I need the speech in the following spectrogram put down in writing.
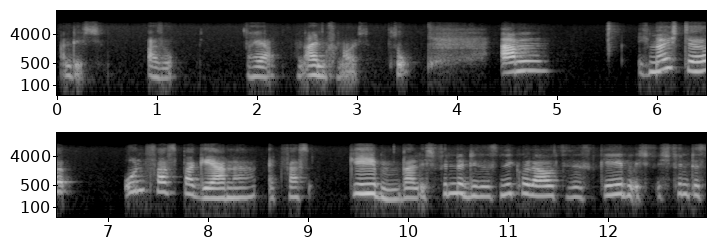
an dich. Also, naja, an einen von euch. So. Ähm, ich möchte unfassbar gerne etwas geben, weil ich finde, dieses Nikolaus, dieses Geben, ich, ich finde, das,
